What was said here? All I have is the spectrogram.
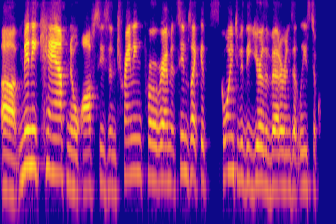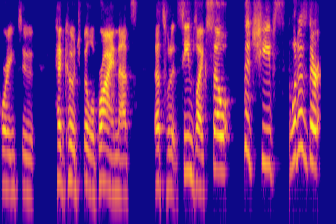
uh, mini camp, no offseason training program. It seems like it's going to be the year of the veterans, at least according to head coach Bill O'Brien. That's that's what it seems like. So the Chiefs, what is their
